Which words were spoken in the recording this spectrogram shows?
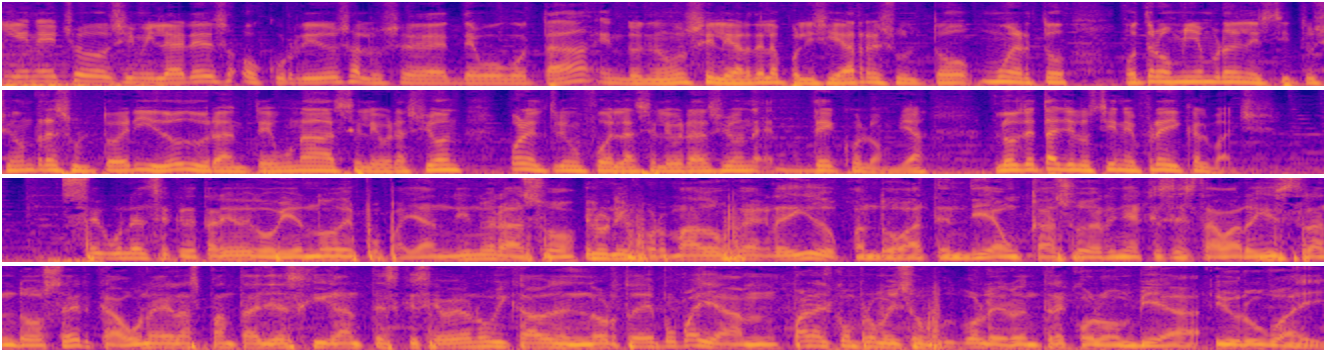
Y en hechos similares ocurridos a los eh, de Bogotá, en donde un auxiliar de la policía resultó muerto, otro miembro de la institución resultó herido durante una celebración por el triunfo de la celebración de Colombia. Los detalles los tiene Freddy Calvache. Según el secretario de gobierno de Popayán, Nino Erazo, el uniformado fue agredido cuando atendía un caso de riña que se estaba registrando cerca a una de las pantallas gigantes que se habían ubicado en el norte de Popayán para el compromiso futbolero entre Colombia y Uruguay.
